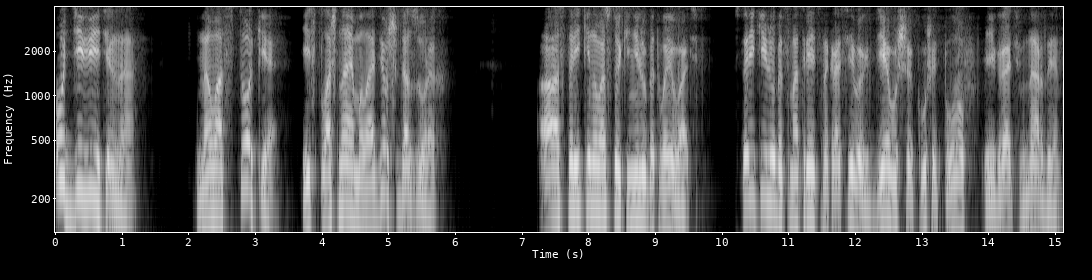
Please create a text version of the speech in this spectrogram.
Удивительно! На Востоке и сплошная молодежь в дозорах. А старики на Востоке не любят воевать. Старики любят смотреть на красивых девушек, кушать плов и играть в нарды,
